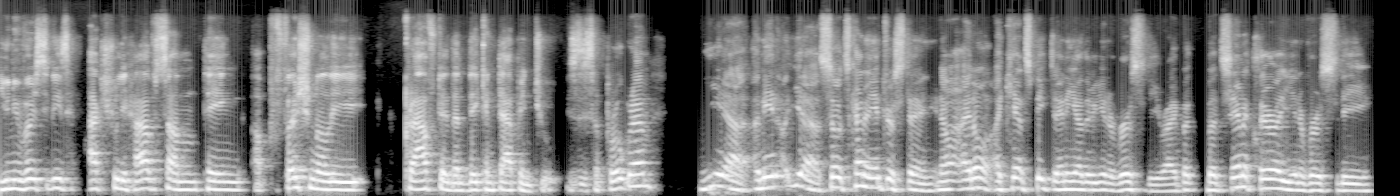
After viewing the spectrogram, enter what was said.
universities actually have something uh, professionally crafted that they can tap into? Is this a program? Yeah, I mean, yeah. So it's kind of interesting. You know, I don't, I can't speak to any other university, right? But but Santa Clara University,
